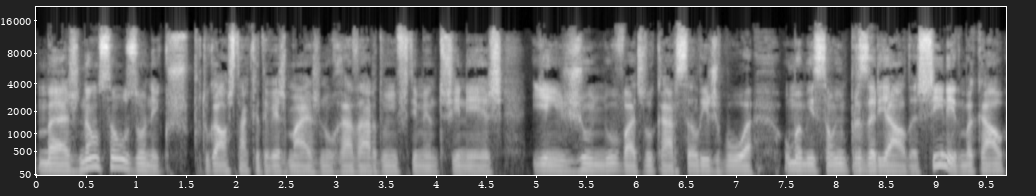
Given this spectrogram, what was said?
Mas não são os únicos. Portugal está cada vez mais no radar do investimento chinês e em junho vai deslocar-se a Lisboa uma missão empresarial da China e de Macau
